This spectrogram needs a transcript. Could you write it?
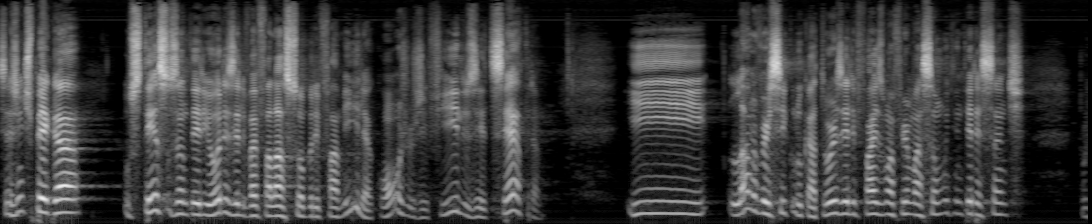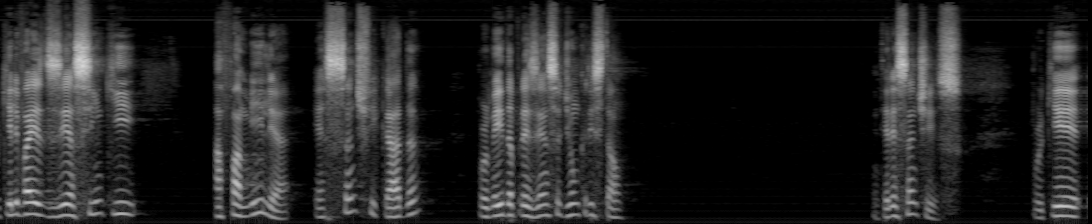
Se a gente pegar os textos anteriores, ele vai falar sobre família, cônjuge, filhos, etc. E lá no versículo 14 ele faz uma afirmação muito interessante, porque ele vai dizer assim que a família é santificada por meio da presença de um cristão. Interessante isso, porque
